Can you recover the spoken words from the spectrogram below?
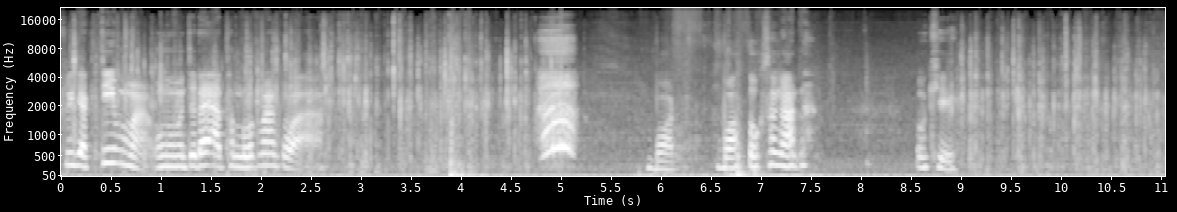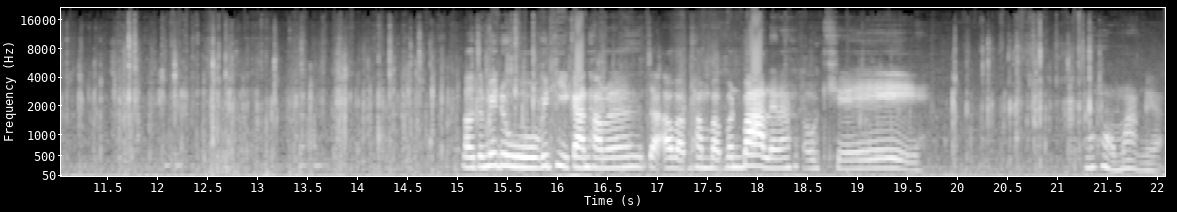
คืออยากจิ้มอะมันจะได้อัตรสมากกว่า บอสบอสตกซะงั้น โอเค เราจะไม่ดูวิธีการทำแล้วจะเอาแบบทำแบบบ้านๆเลยนะ โอเคหอมมากเลยอะ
